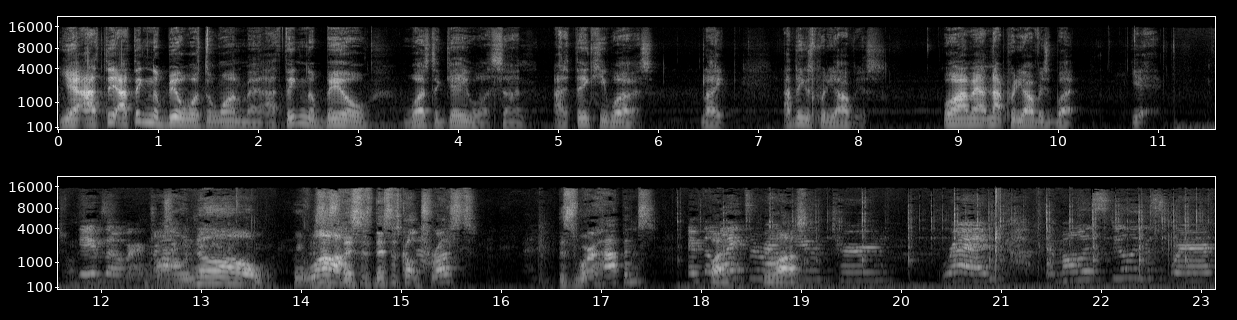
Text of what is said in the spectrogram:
Yeah, I think I think Nabil was the one, man. I think Nabil was the gay one, son. I think he was. Like, I think it's pretty obvious. Well, I mean, not pretty obvious, but yeah. Game's over. Oh no, we This lost. is, this is this is called trust. This is where it happens. If the But lights we around lost. you turn red, the mole is still in the square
